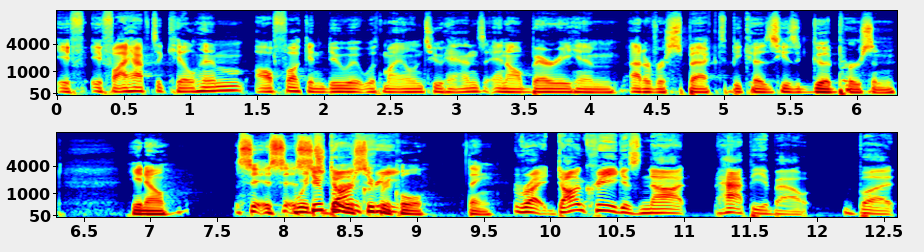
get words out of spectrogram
if if I have to kill him, I'll fucking do it with my own two hands and I'll bury him out of respect because he's a good person. You know? S- s- Which super Don super Krieg- cool thing. Right. Don Krieg is not happy about, but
